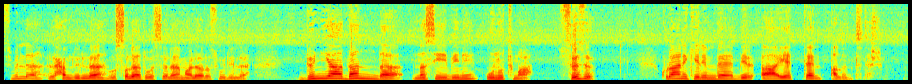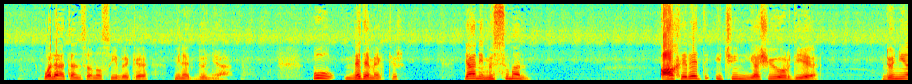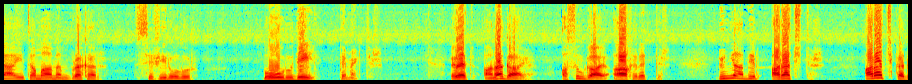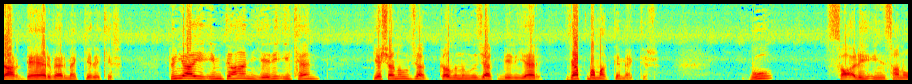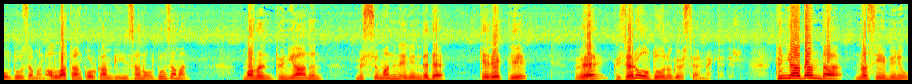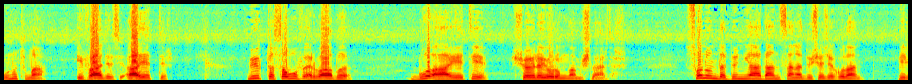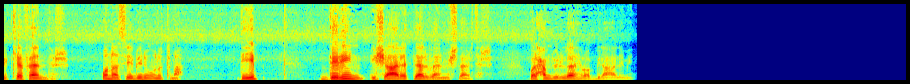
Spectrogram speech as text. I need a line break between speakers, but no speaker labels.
Bismillah, elhamdülillah, ve salatu ve selamu ala Resulillah. Dünyadan da nasibini unutma sözü Kur'an-ı Kerim'de bir ayetten alıntıdır. وَلَا تَنْسَ نَصِيبَكَ مِنَ dünya. Bu ne demektir? Yani Müslüman ahiret için yaşıyor diye dünyayı tamamen bırakar, sefil olur. Doğru değil demektir. Evet ana gaye, asıl gaye ahirettir. Dünya bir araçtır. Araç kadar değer vermek gerekir. Dünyayı imtihan yeri iken yaşanılacak, kalınılacak bir yer yapmamak demektir. Bu salih insan olduğu zaman, Allah'tan korkan bir insan olduğu zaman malın, dünyanın Müslümanın elinde de gerekli ve güzel olduğunu göstermektedir. Dünyadan da nasibini unutma ifadesi ayettir. Büyük tasavvuf erbabı bu ayeti şöyle yorumlamışlardır. Sonunda dünyadan sana düşecek olan bir kefendir. O nasibini unutma deyip derin işaretler vermişlerdir. Velhamdülillahi Rabbil Alemin.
